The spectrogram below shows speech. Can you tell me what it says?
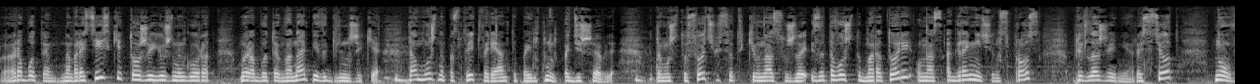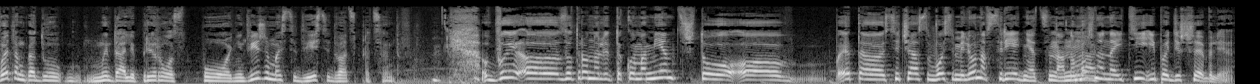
работаем в Новороссийске, тоже южный город, мы работаем в Анапе и в Геленджике. Там можно посмотреть варианты по, ну, подешевле, потому что Сочи все-таки у нас уже из-за того, что мораторий, у нас ограничен спрос, предложение растет, но в этом году мы дали прирост по недвижимости 220%. Вы э, затронули такой момент, что э, это сейчас 8 миллионов средняя цена, но Да. можно найти и подешевле.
